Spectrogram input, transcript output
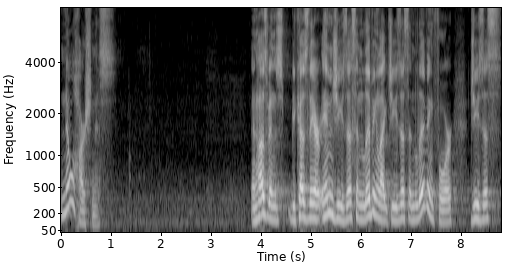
no harshness. And husbands, because they are in Jesus and living like Jesus and living for Jesus,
